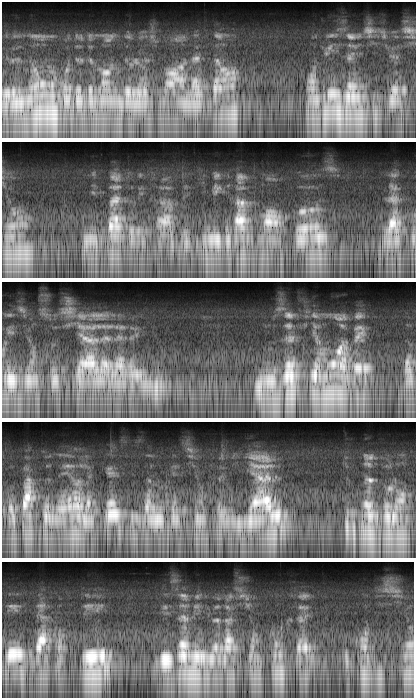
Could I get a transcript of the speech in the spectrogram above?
et le nombre de demandes de logement en attente conduisent à une situation qui n'est pas tolérable et qui met gravement en cause la cohésion sociale à La Réunion. Nous affirmons avec notre partenaire, la Caisse des allocations familiales, toute notre volonté d'apporter des améliorations concrètes aux conditions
